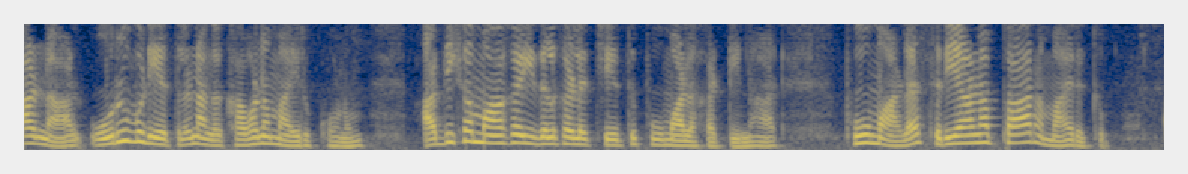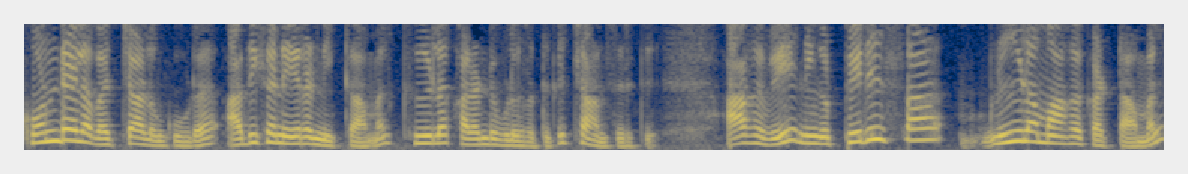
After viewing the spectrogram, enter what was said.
ஆனால் ஒரு விடயத்தில் நாங்கள் கவனமாக இருக்கணும். அதிகமாக இதழ்களை சேர்த்து பூமாலை கட்டினால் பூமாலை சரியான பாரமாக இருக்கும் கொண்டையில் வச்சாலும் கூட அதிக நேரம் நிற்காமல் கீழே கலண்டு விழுகிறதுக்கு சான்ஸ் இருக்குது ஆகவே நீங்கள் பெருசாக நீளமாக கட்டாமல்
